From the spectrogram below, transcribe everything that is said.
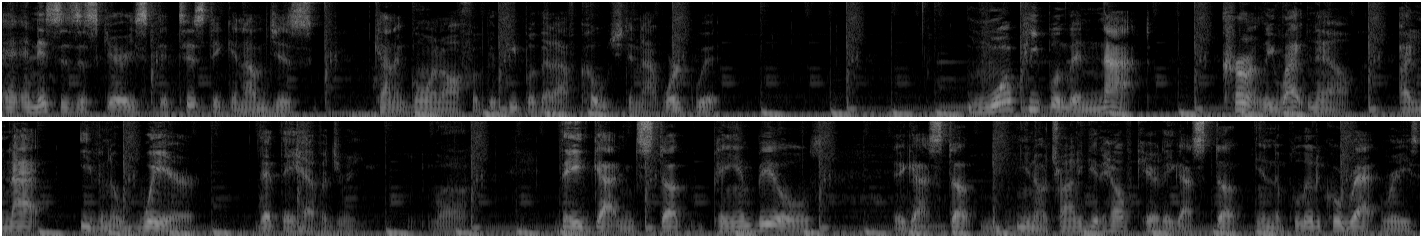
and and this is a scary statistic and i'm just kind of going off of the people that i've coached and i work with more people than not currently right now are not even aware that they have a dream Wow. they've gotten stuck paying bills they got stuck you know trying to get health care they got stuck in the political rat race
